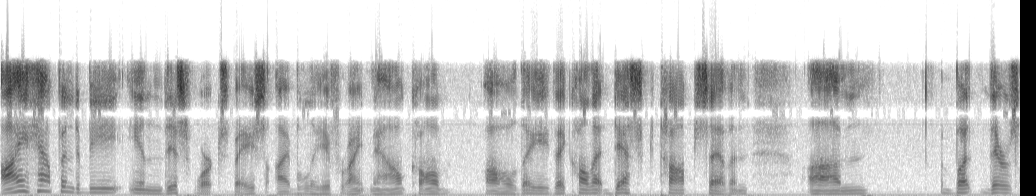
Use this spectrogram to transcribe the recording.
I happen to be in this workspace, I believe, right now called, oh, they, they call that Desktop 7. Um, but there's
